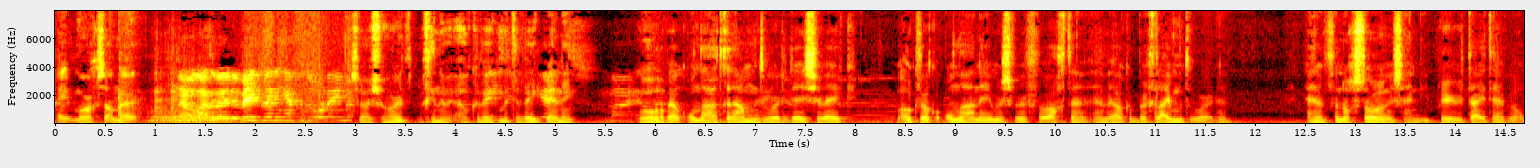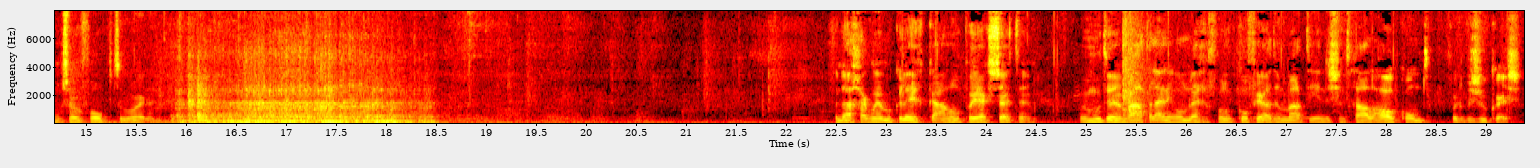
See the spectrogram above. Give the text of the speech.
Hey, morgen Sander. Nou, laten we de weekplanning even doornemen. Zoals je hoort beginnen we elke week met de weekplanning. We horen welk onderhoud gedaan moet worden deze week, maar ook welke onderaannemers we verwachten en welke begeleid moeten worden. En of er nog storingen zijn die prioriteit hebben om zo verholpen te worden. Vandaag ga ik met mijn collega Karel een project starten. We moeten een waterleiding omleggen voor een koffieautomaat die in de centrale hal komt voor de bezoekers.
